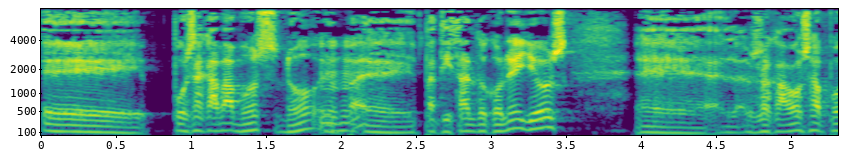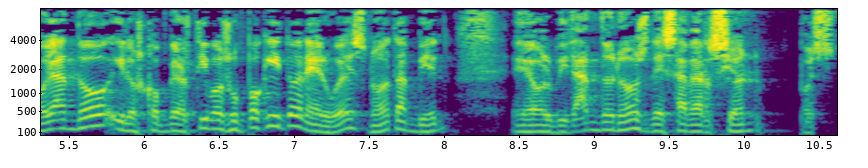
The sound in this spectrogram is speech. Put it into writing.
Eh, pues acabamos, ¿no? Eh, empatizando con ellos, eh, los acabamos apoyando y los convertimos un poquito en héroes, ¿no? También, eh, olvidándonos de esa versión, pues,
